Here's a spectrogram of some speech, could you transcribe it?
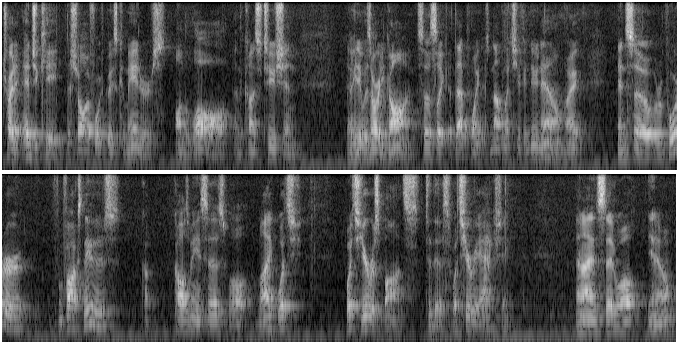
try to educate the Shaw Air Force Base commanders on the law and the Constitution, I mean, it was already gone. So it's like at that point, there's not much you can do now, right? And so a reporter from Fox News ca- calls me and says, "Well, Mike, what's what's your response to this? What's your reaction?" And I said, "Well, you know,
